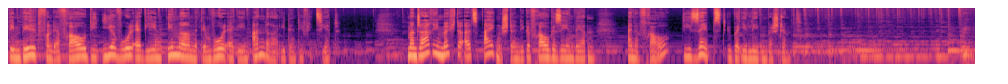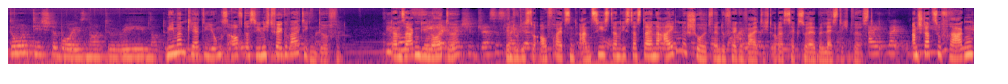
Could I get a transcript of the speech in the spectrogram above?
dem Bild von der Frau, die ihr Wohlergehen immer mit dem Wohlergehen anderer identifiziert. Manjari möchte als eigenständige Frau gesehen werden, eine Frau, die selbst über ihr Leben bestimmt. Niemand klärt die Jungs auf, dass sie nicht vergewaltigen dürfen. Dann sagen die Leute, wenn du dich so aufreizend anziehst, dann ist das deine eigene Schuld, wenn du vergewaltigt oder sexuell belästigt wirst. Anstatt zu fragen,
